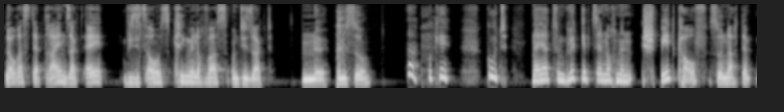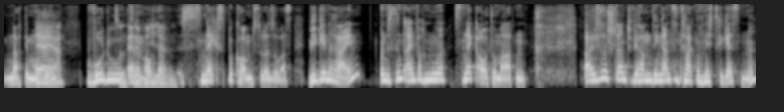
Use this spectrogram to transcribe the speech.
Laura steppt rein, sagt, ey, wie sieht's aus? Kriegen wir noch was? Und die sagt, nö. Und ich so, ah, okay, gut. Naja, zum Glück gibt's ja noch einen Spätkauf, so nach, der, nach dem Motto, ja, ja. wo du so ähm, auch noch Snacks bekommst oder sowas. Wir gehen rein und es sind einfach nur Snackautomaten. Also stand, wir haben den ganzen Tag noch nichts gegessen, ne?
